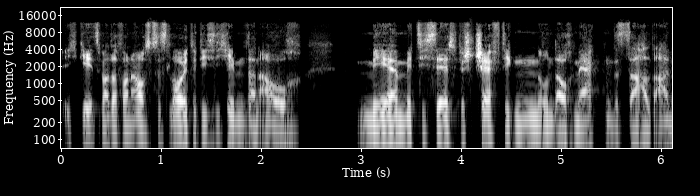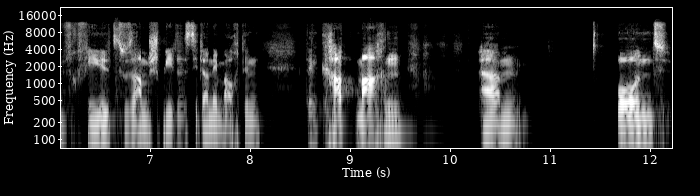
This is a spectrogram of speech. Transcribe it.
ich gehe jetzt mal davon aus, dass Leute, die sich eben dann auch mehr mit sich selbst beschäftigen und auch merken, dass da halt einfach viel zusammenspielt, dass die dann eben auch den, den Cut machen. Ähm, und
